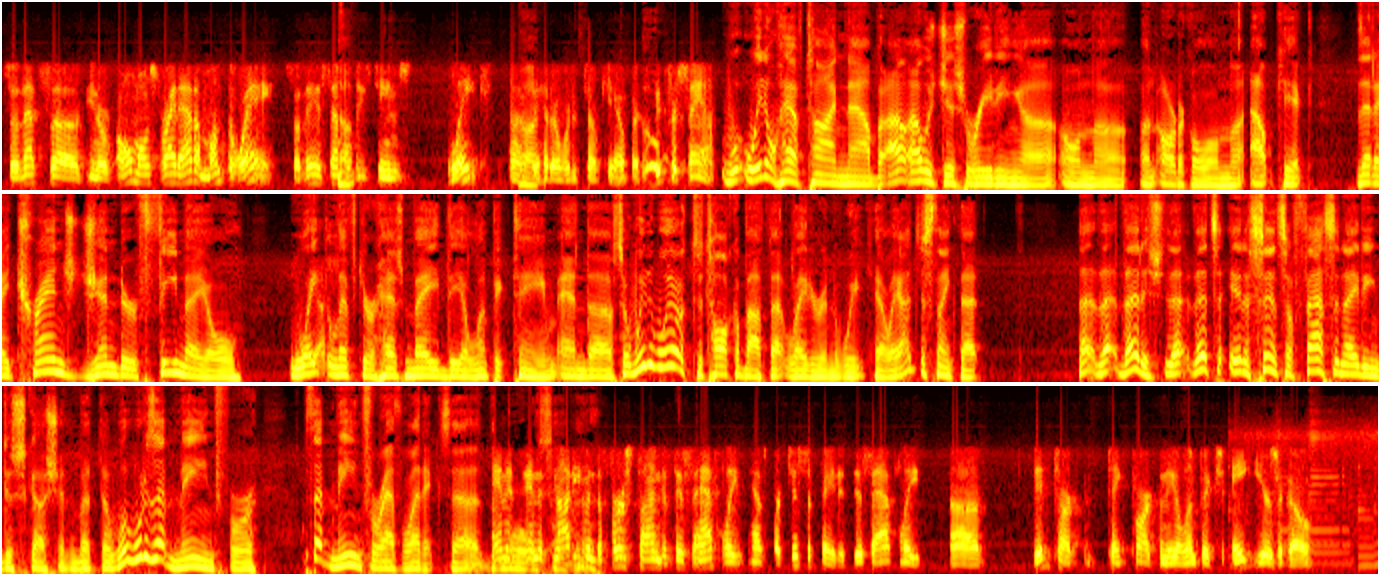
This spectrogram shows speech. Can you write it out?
So that's uh, you know almost right at a month away. So they assembled oh. these teams late uh, right. to head over to Tokyo. But good for Sam. We don't have time now, but I, I was just reading uh, on uh, an article on uh, Outkick that a transgender female weightlifter has made the Olympic team, and uh, so we we have to talk about that later in the week, Kelly. I just think that that that, that is that that's in a sense a fascinating discussion. But uh, what what does that mean for what does that mean for athletics? Uh, and, it, and it's not even the first time that this athlete has participated. This athlete uh, did tar- take part in the Olympics eight years ago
